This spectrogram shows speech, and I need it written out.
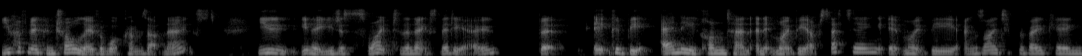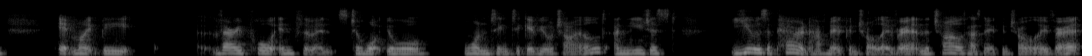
you have no control over what comes up next. You, you know, you just swipe to the next video but it could be any content and it might be upsetting it might be anxiety provoking it might be very poor influence to what you're wanting to give your child and you just you as a parent have no control over it and the child has no control over it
